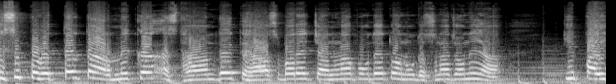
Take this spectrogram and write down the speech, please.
ਇਸ ਪਵਿੱਤਰ ਧਾਰਮਿਕ ਅਸਥਾਨ ਦੇ ਇਤਿਹਾਸ ਬਾਰੇ ਚਾਨਣਾ ਪਾਉਂਦੇ ਤੁਹਾਨੂੰ ਦੱਸਣਾ ਚਾਹੁੰਦੇ ਆ ਕਿ ਭਾਈ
